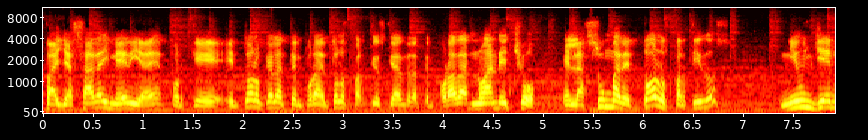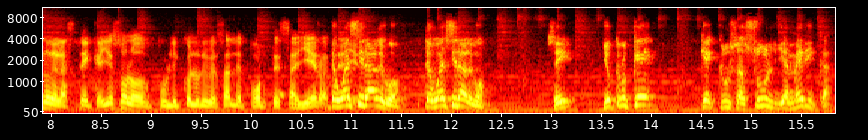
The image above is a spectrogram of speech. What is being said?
Payasada y media, ¿eh? porque en todo lo que es la temporada, en todos los partidos que quedan de la temporada, no han hecho en la suma de todos los partidos ni un lleno del Azteca. Y eso lo publicó el Universal Deportes ayer. Te voy a decir algo, te voy a decir algo. Sí, yo creo que, que Cruz Azul y América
